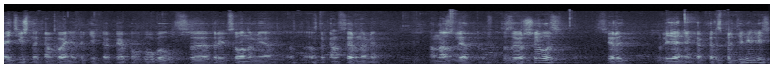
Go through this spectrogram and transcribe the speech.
айтишных компаний, таких как Apple, Google, с традиционными автоконцернами, на наш взгляд, завершилась. Сферы влияния как-то распределились.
